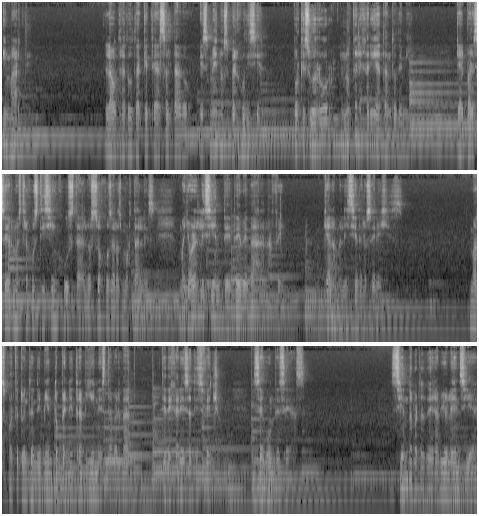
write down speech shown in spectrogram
y Marte. La otra duda que te ha saltado es menos perjudicial, porque su error no te alejaría tanto de mí, que al parecer nuestra justicia injusta a los ojos de los mortales mayor aliciente debe dar a la fe que a la malicia de los herejes mas porque tu entendimiento penetra bien esta verdad, te dejaré satisfecho, según deseas. Siendo verdadera violencia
